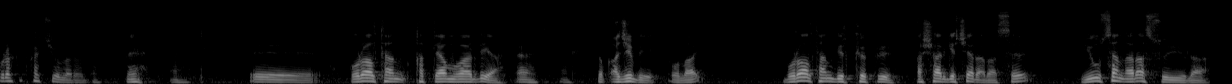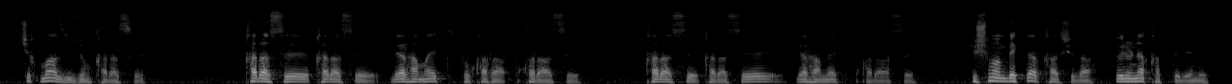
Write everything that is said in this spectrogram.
bırakıp kaçıyorlar oradan. Evet. Evet. Ee, Boraltan katliamı vardı ya. Evet. Çok acı bir olay. Boraltan bir köprü aşar geçer arası. Yuğsan aras suyuyla çıkmaz yüzün karası. Karası karası merhamet fukara, fukarası. Karası karası merhamet fukarası. Düşman bekler karşıda önüne kattı beni.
